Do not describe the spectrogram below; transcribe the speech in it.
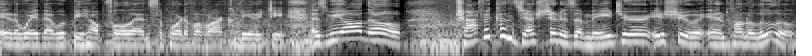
in a way that would be helpful and supportive of our community. As we all know, traffic congestion is a major issue in Honolulu.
